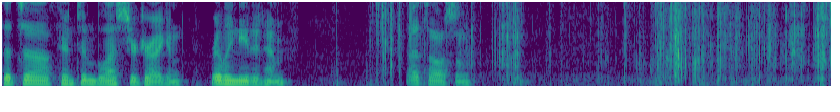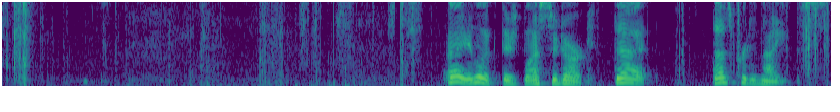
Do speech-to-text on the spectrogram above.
That's a uh, Phantom Blaster Dragon. Really needed him. That's awesome. Hey, look, there's Blaster Dark. That, that's pretty nice.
